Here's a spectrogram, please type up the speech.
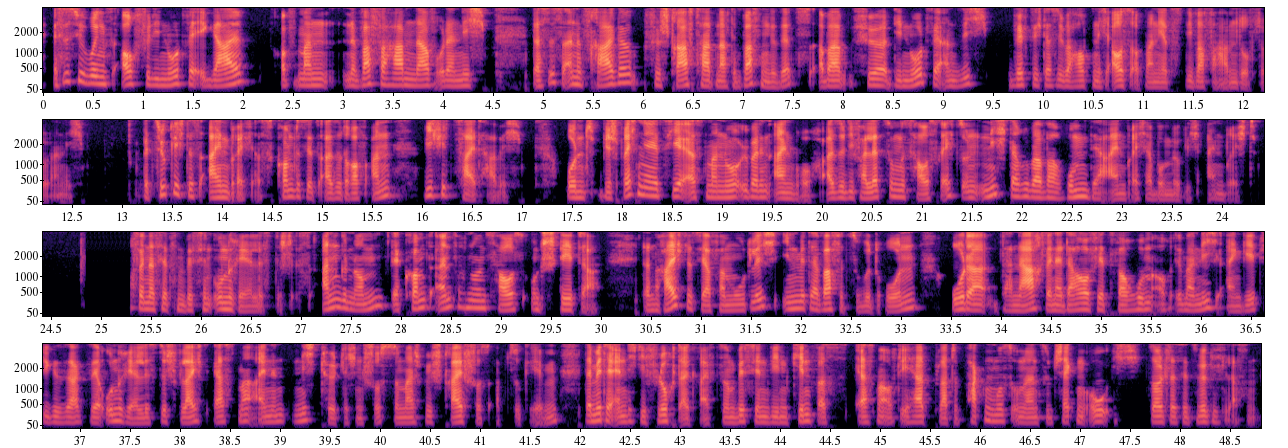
Es ist übrigens auch für die Notwehr egal, ob man eine Waffe haben darf oder nicht. Das ist eine Frage für Straftaten nach dem Waffengesetz, aber für die Notwehr an sich wirkt sich das überhaupt nicht aus, ob man jetzt die Waffe haben durfte oder nicht. Bezüglich des Einbrechers kommt es jetzt also darauf an, wie viel Zeit habe ich. Und wir sprechen ja jetzt hier erstmal nur über den Einbruch, also die Verletzung des Hausrechts und nicht darüber, warum der Einbrecher womöglich einbricht. Auch wenn das jetzt ein bisschen unrealistisch ist. Angenommen, der kommt einfach nur ins Haus und steht da. Dann reicht es ja vermutlich, ihn mit der Waffe zu bedrohen oder danach, wenn er darauf jetzt warum auch immer nicht eingeht, wie gesagt, sehr unrealistisch, vielleicht erstmal einen nicht tödlichen Schuss, zum Beispiel Streifschuss abzugeben, damit er endlich die Flucht ergreift. So ein bisschen wie ein Kind, was erstmal auf die Herdplatte packen muss, um dann zu checken, oh, ich sollte das jetzt wirklich lassen.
